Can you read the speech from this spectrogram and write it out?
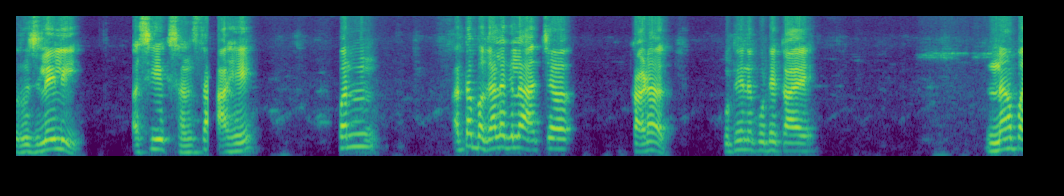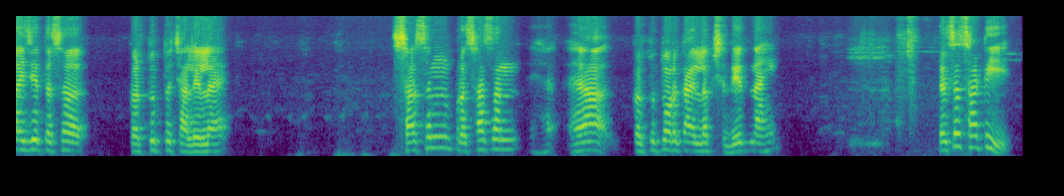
रुजलेली अशी एक संस्था आहे. पण आता बघायला गेलं आजच्या काळात कुठे ना कुठे काय न पाहिजे तसं कर्तृत्व चाललेलं आहे. शासन प्रशासन ह्या- कर्तृत्वावर काय लक्ष देत नाही. त्याच्यासाठी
